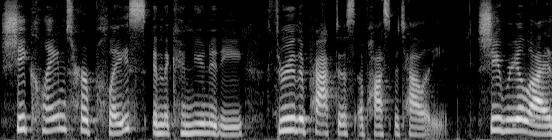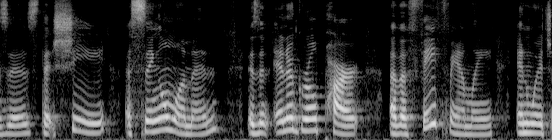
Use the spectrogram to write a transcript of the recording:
She claims her place in the community through the practice of hospitality. She realizes that she a single woman is an integral part of a faith family in which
